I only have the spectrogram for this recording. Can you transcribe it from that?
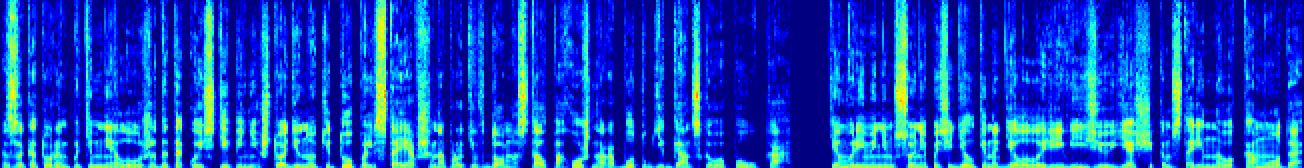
за которым потемнело уже до такой степени, что одинокий тополь, стоявший напротив дома, стал похож на работу гигантского паука. Тем временем Соня Посиделкина делала ревизию ящиком старинного комода,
